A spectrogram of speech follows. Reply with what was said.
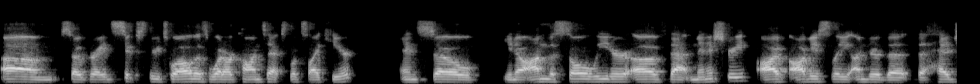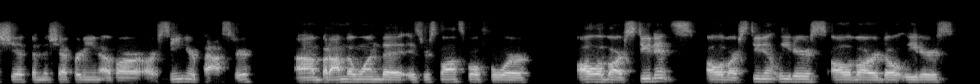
Um, so grades six through 12 is what our context looks like here. And so, you know, I'm the sole leader of that ministry, obviously under the, the headship and the shepherding of our, our senior pastor. Um, but I'm the one that is responsible for all of our students, all of our student leaders, all of our adult leaders,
